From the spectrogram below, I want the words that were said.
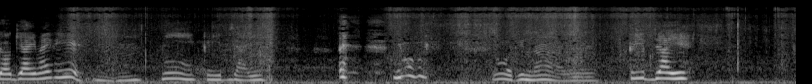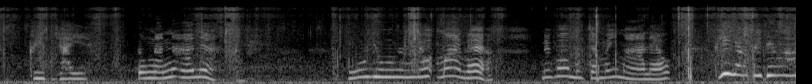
ดอกใหญ่ไหมพี่อือหือนี่กลีบใหญ่ ยุ่งโน่ที่หน้าเลยกลีบใหญ่กลีบใหญ่ ตรงนั้นนะคะเนี่ย โอ้ยุงมันเยอะมากเลยอะนึกว่ามันจะไม่มาแล้ว พี่ยังไปดึงเอา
